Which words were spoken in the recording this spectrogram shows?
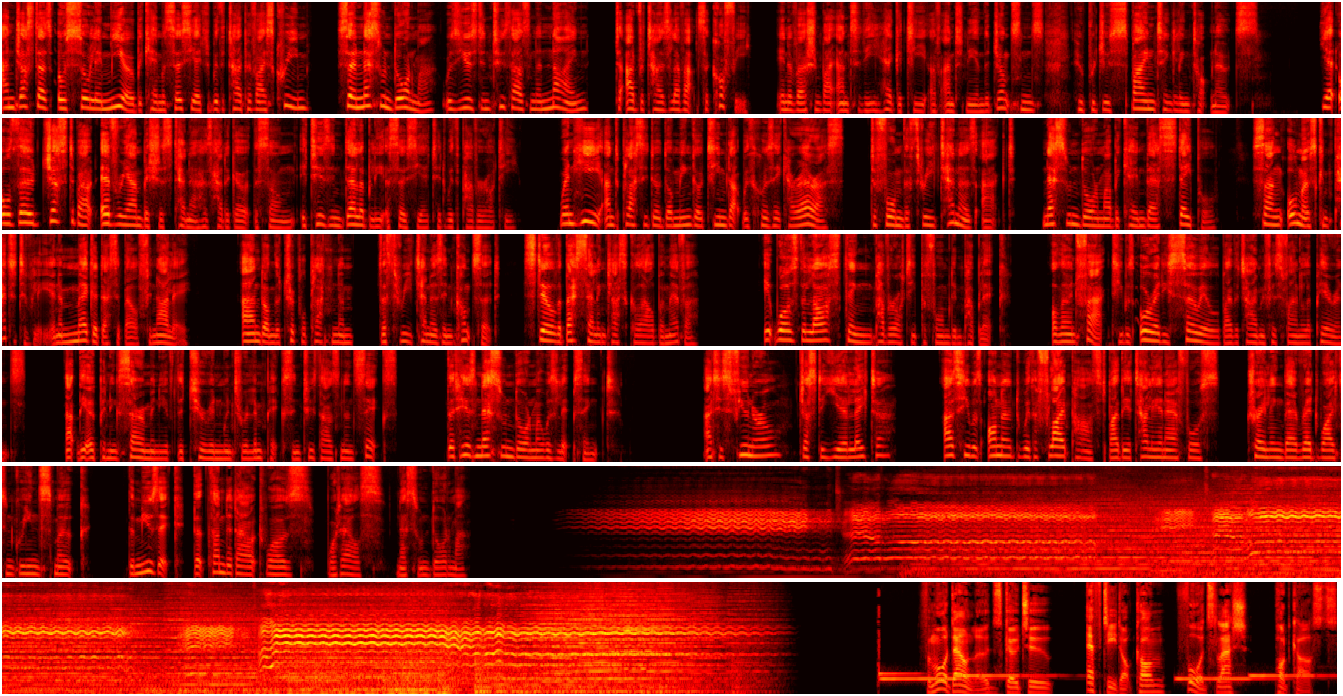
And just as O Sole Mio became associated with a type of ice cream, so Nessun Dorma was used in 2009 to advertise Lavazza coffee in a version by Antony Hegarty of Antony and the Johnsons, who produced spine tingling top notes. Yet, although just about every ambitious tenor has had a go at the song, it is indelibly associated with Pavarotti. When he and Placido Domingo teamed up with Jose Carreras to form the Three Tenors Act, Nessun Dorma became their staple sung almost competitively in a mega decibel finale, and on the triple platinum The Three Tenors in Concert, still the best selling classical album ever. It was the last thing Pavarotti performed in public, although in fact he was already so ill by the time of his final appearance at the opening ceremony of the Turin Winter Olympics in 2006 that his Nessun Dorma was lip synced. At his funeral, just a year later, as he was honoured with a flypast by the Italian Air Force trailing their red, white, and green smoke, the music that thundered out was what else? Nessun dorma. For more downloads, go to ft.com forward slash podcasts.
